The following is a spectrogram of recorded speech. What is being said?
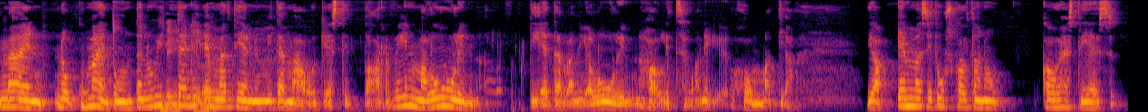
mä en, no kun mä en tuntenut niin, itteni, niin, en mä tiennyt mitä mä oikeasti tarviin. Mä luulin tietäväni ja luulin hallitsevani hommat ja, ja en mä sit uskaltanut kauheasti edes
